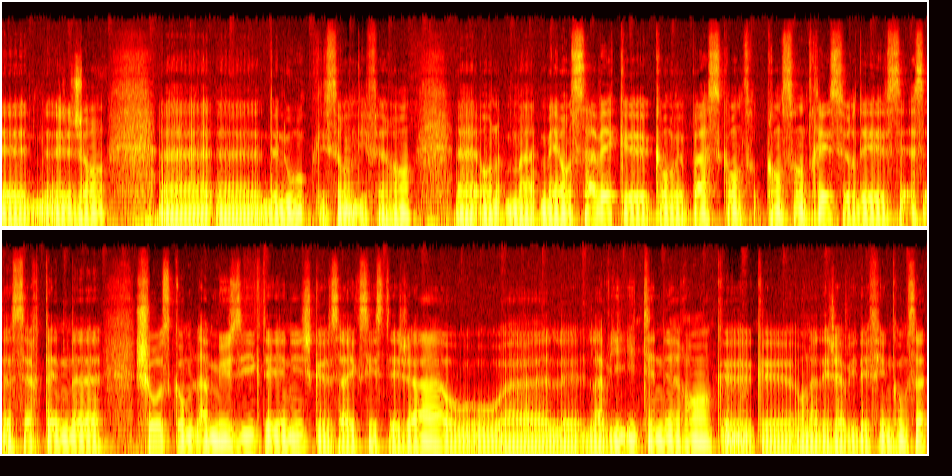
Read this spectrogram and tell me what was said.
euh, gens euh, euh, de nous qui sont mhm. différents. Euh, on, mais on savait que qu'on ne veut pas se concentrer sur des, certaines choses comme la musique des yéniches, que ça existe déjà, ou, ou le, la vie itinérante, que, mhm. que, on a déjà vu des films comme ça.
